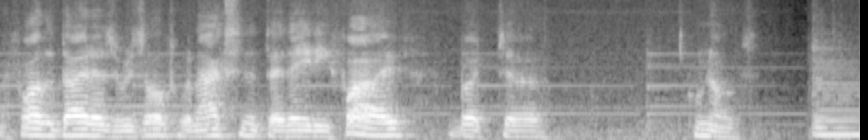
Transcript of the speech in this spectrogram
My father died as a result of an accident at 85, but uh, who knows?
